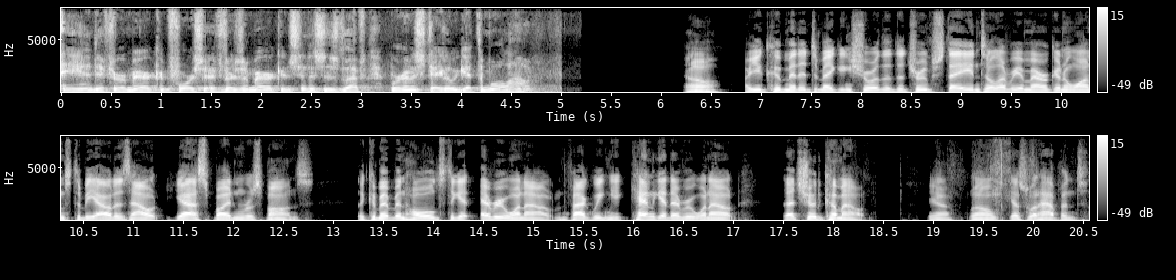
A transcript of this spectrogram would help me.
And if there are American forces, if there's American citizens left, we're going to stay till we get them all out. Oh, are you committed to making sure that the troops stay until every American who wants to be out is out? Yes, Biden responds. The commitment holds to get everyone out. In fact, we can, get everyone out that should come out. Yeah, well, guess what happens?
